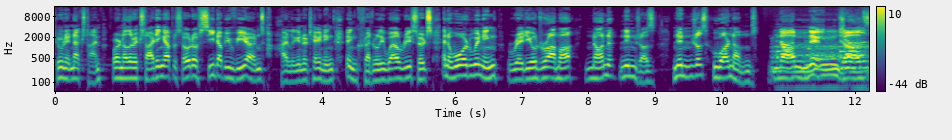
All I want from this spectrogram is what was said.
Tune in next time for another exciting episode of CWVN's highly entertaining, incredibly well researched, and award winning radio drama, Nun Ninjas. Ninjas who are nuns. Nun Ninjas.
